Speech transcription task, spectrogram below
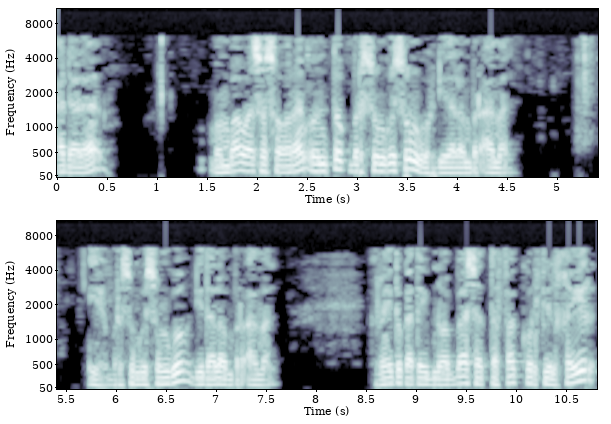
adalah membawa seseorang untuk bersungguh-sungguh di dalam beramal. Iya, bersungguh-sungguh di dalam beramal. Karena itu kata Ibnu Abbas, at-tafakkur fil khair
